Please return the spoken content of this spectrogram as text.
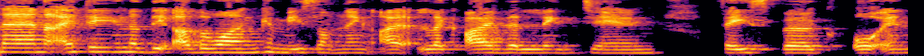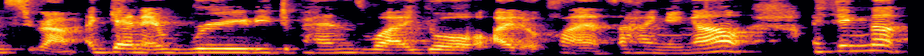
then I think that the other one can be something uh, like either LinkedIn, Facebook, or Instagram. Again, it really depends where your ideal clients are hanging out. I think that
